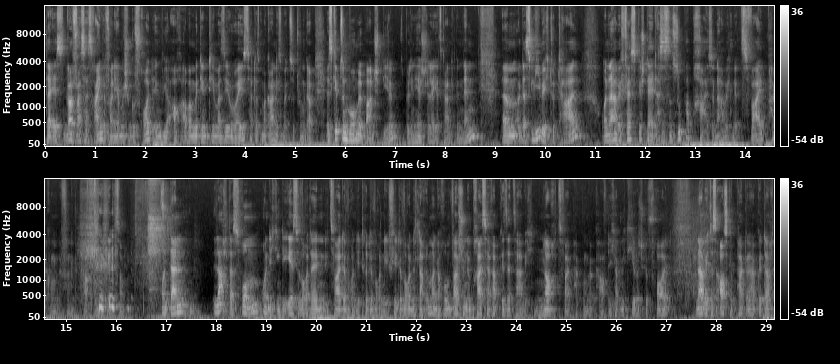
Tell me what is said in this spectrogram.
da ist, was, was heißt reingefallen? Ich habe mich schon gefreut irgendwie auch, aber mit dem Thema Zero Waste hat das mal gar nichts mehr zu tun gehabt. Es gibt so ein Murmelbahnspiel, ich will den Hersteller jetzt gar nicht benennen, ähm, und das liebe ich total. Und dann habe ich festgestellt, das ist ein super Preis. Und dann habe ich mir zwei Packungen davon gekauft in Ergänzung. und dann lag das rum und ich ging die erste Woche dahin und die zweite Woche und die dritte Woche und die vierte Woche und es lag immer noch rum, war schon im Preis herabgesetzt, da habe ich noch zwei Packungen gekauft. Ich habe mich tierisch gefreut. Und dann habe ich das ausgepackt und habe gedacht,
